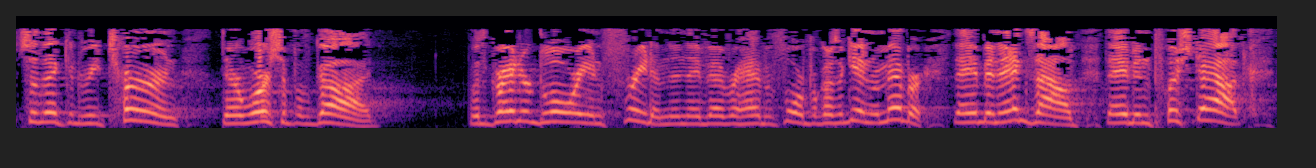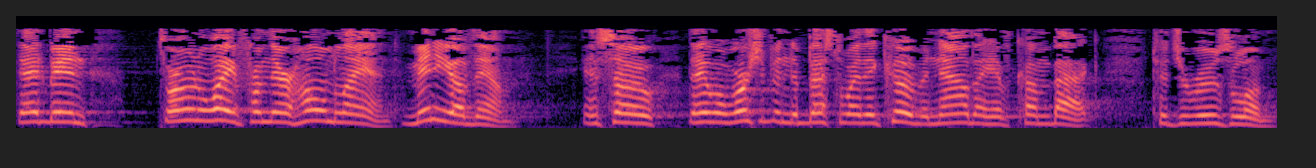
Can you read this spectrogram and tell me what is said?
so they could return their worship of God with greater glory and freedom than they've ever had before. Because again, remember, they had been exiled, they had been pushed out, they had been thrown away from their homeland, many of them. And so they were worshiping the best way they could, but now they have come back to Jerusalem.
